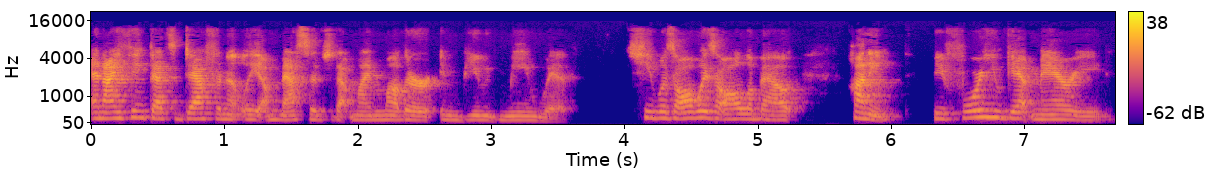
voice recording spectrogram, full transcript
and I think that's definitely a message that my mother imbued me with. She was always all about, honey, before you get married,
